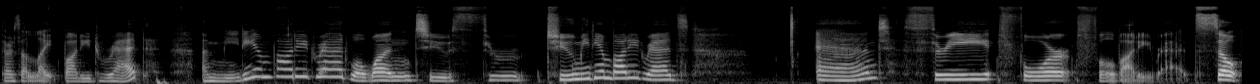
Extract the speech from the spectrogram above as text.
There's a light bodied red, a medium bodied red. Well, one, two, three, two medium bodied reds, and three, four full body reds. So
